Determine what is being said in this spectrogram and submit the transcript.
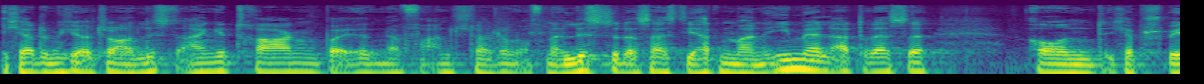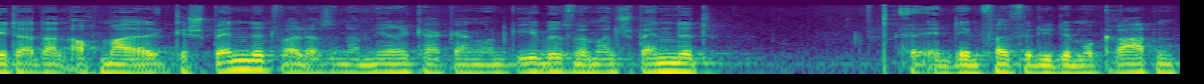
Ich hatte mich als Journalist eingetragen bei irgendeiner Veranstaltung auf einer Liste. Das heißt, die hatten meine E-Mail-Adresse und ich habe später dann auch mal gespendet, weil das in Amerika gang und gäbe ist. Wenn man spendet, äh, in dem Fall für die Demokraten,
